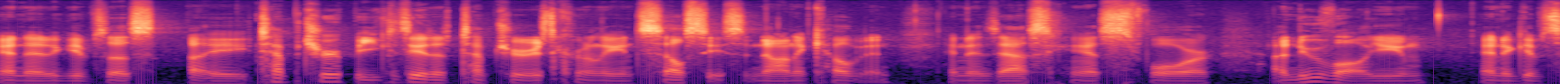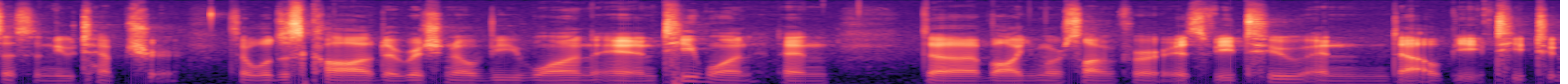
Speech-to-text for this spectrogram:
and then it gives us a temperature, but you can see the temperature is currently in Celsius not in Kelvin, and it's asking us for a new volume, and it gives us a new temperature. So we'll just call the original V1 and T1, and then the volume we're solving for is V2, and that will be T2.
